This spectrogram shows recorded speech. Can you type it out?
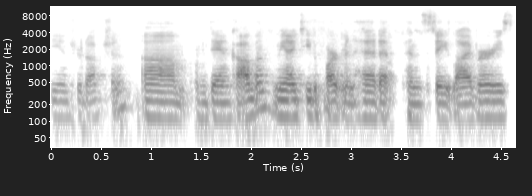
the introduction. Um, I'm Dan Coughlin, I'm the IT department head at Penn State Libraries,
